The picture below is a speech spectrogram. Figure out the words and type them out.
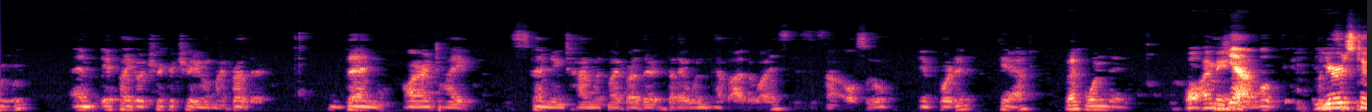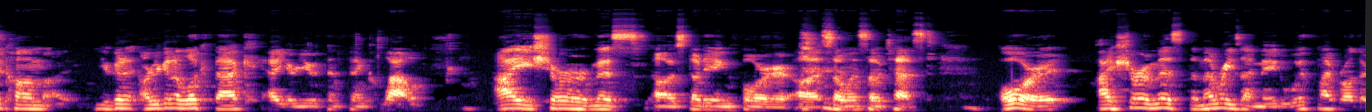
Mm-hmm. And if I go trick or treating with my brother, then aren't I spending time with my brother that I wouldn't have otherwise? Is this not also important? Yeah, that's one day. Well, I mean, yeah, well, years to come, you're gonna are you gonna look back at your youth and think, wow, I sure miss uh, studying for uh, so and so test, or I sure miss the memories I made with my brother,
